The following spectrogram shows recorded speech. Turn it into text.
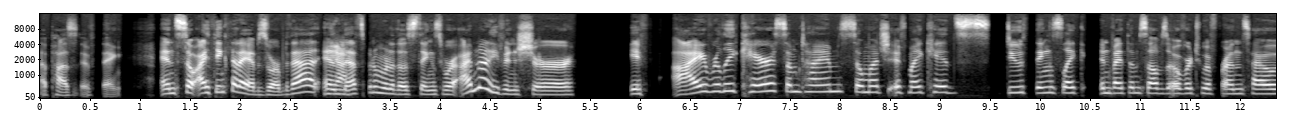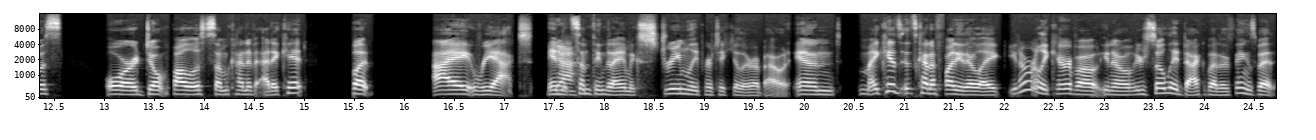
a positive thing. And so I think that I absorbed that. And Yeah. that's been one of those things where I'm not even sure if I really care sometimes so much if my kids do things like invite themselves over to a friend's house or don't follow some kind of etiquette. But I react. And Yeah. it's something that I am extremely particular about. And my kids, it's kind of funny. They're like, you don't really care about, you know, you're so laid back about other things, but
